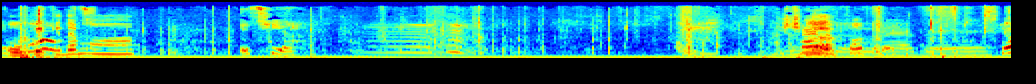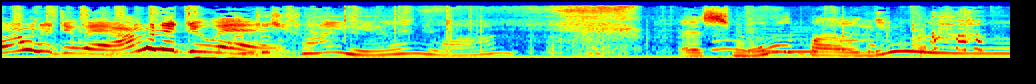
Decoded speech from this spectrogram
Oh, pick them up. It's here. He's trying to Look. pop it. No, I want to do it. I want to do it. I'm just trying one. A small balloon.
